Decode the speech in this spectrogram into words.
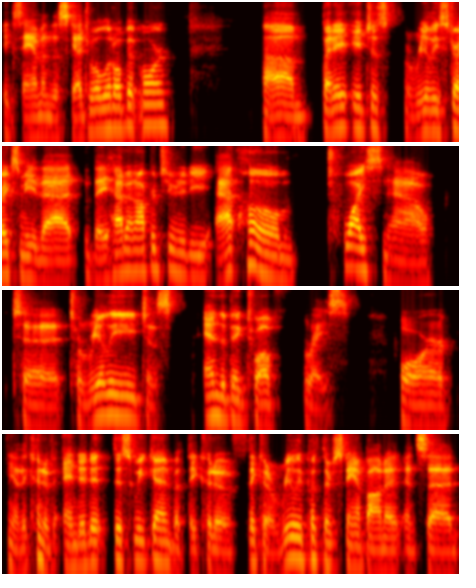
examine the schedule a little bit more. Um, but it, it just really strikes me that they had an opportunity at home twice now to to really just end the Big 12 race. Or you know they couldn't have ended it this weekend but they could have they could have really put their stamp on it and said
